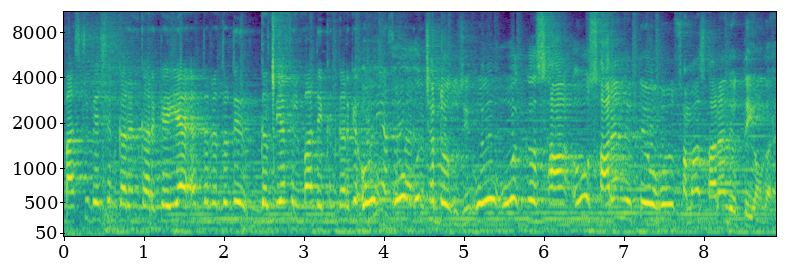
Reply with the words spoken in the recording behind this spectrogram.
ਮਾਸਟਰਬੇਸ਼ਨ ਕਰਨ ਕਰਕੇ ਜਾਂ ਇੱਧਰ ਉੱਧਰ ਦੇ ਗੰਦੀਆਂ ਫਿਲਮਾਂ ਦੇਖਣ ਕਰਕੇ ਉਹ ਨਹੀਂ ਅਸਰ ਕਰਦਾ ਉਹ ਛੱਡੋ ਤੁਸੀਂ। ਉਹ ਉਹ ਇੱਕ ਉਹ ਸਾਰਿਆਂ ਦੇ ਉੱਤੇ ਉਹ ਸਮਾਂ ਸਾਰਿਆਂ ਦੇ ਉੱਤੇ ਹੀ ਆਉਂਦਾ ਹੈ।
